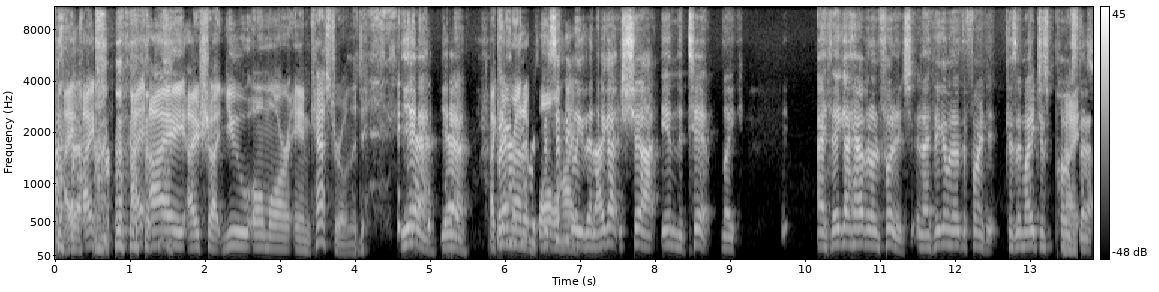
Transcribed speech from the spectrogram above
I I, I I I shot you, Omar, and Castro in the dick. Yeah, yeah. I But I around at ball specifically height. that I got shot in the tip. Like I think I have it on footage, and I think I'm gonna have to find it because I might just post Nice. that.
